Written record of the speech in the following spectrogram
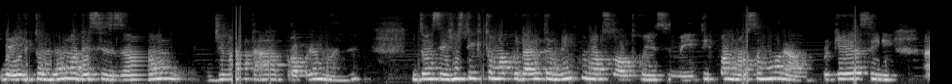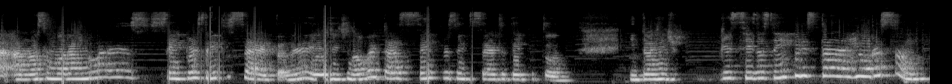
E aí ele tomou uma decisão de matar a própria mãe, né? Então, assim, a gente tem que tomar cuidado também com o nosso autoconhecimento e com a nossa moral. Porque, assim, a, a nossa moral não é 100% certa, né? E a gente não vai estar 100% certo o tempo todo. Então, a gente precisa sempre estar em oração,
